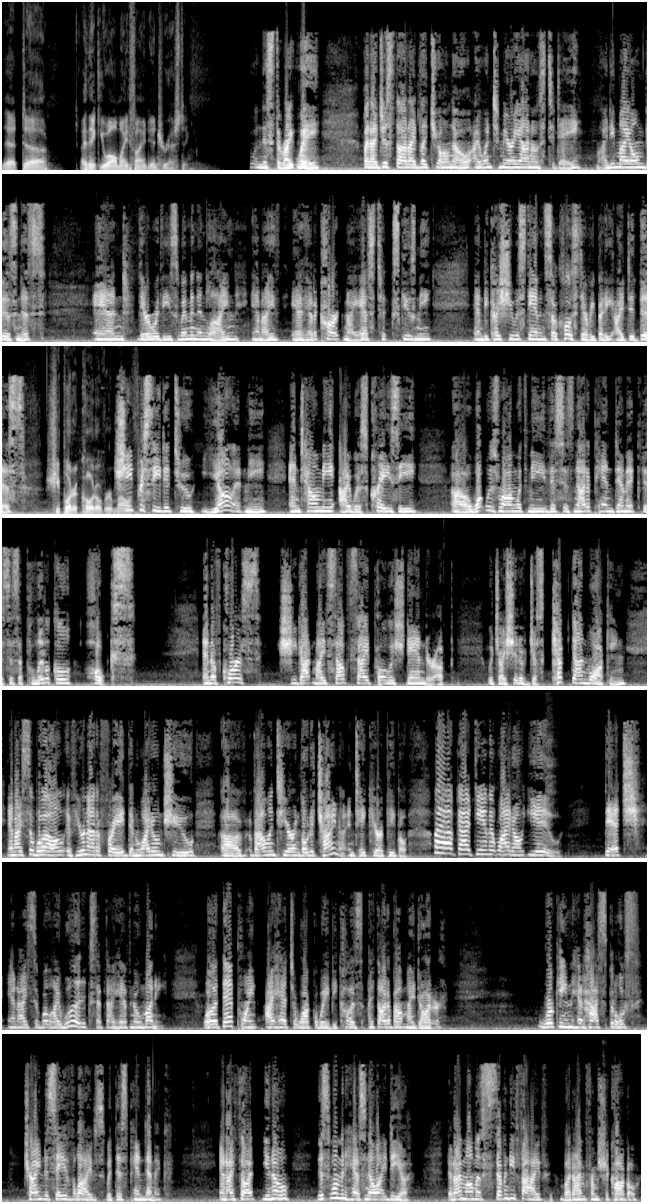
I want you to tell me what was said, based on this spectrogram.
that uh, I think you all might find interesting. doing this the right way, but I just thought I'd let you all know I went to Mariano's today, minding my own business, and there were these women in line, and I, I had a cart, and I asked to excuse me, and because she was standing so close to everybody, I did this. She put her coat over her mouth. She proceeded to yell at me and tell me I was crazy. Uh, what was wrong with me? This is not a pandemic. This is a political hoax. And of course, she got my South Side Polish dander up, which I should have just kept on walking. And I said, well, if you're not afraid, then why don't you uh, volunteer and go to China and take care of people? Well, God damn it, why don't you? bitch. And I said, Well, I would, except I have no money. Well, at that point, I had to walk away because I thought about my daughter working at hospitals, trying to save lives with this pandemic. And I thought, you know, this woman has no idea that I'm almost 75, but I'm from Chicago.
